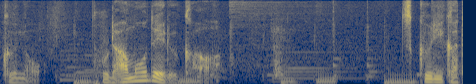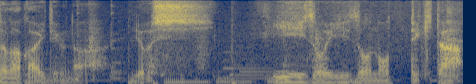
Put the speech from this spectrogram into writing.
クのプラモデルか。作り方が書いてるな。よし。いいぞいいぞ乗ってきた。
